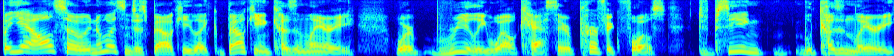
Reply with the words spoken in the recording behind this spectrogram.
But yeah, also, and it wasn't just Balki. Like Balki and cousin Larry were really well cast. They were perfect foils. Seeing cousin Larry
